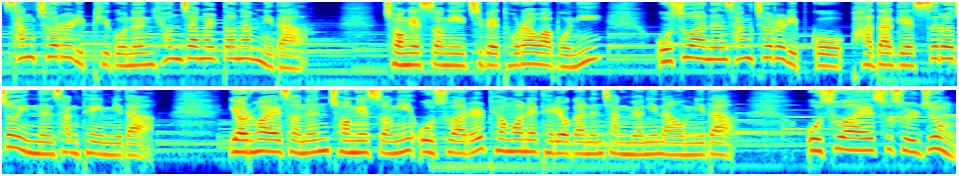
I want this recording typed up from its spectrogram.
상처를 입히고는 현장을 떠납니다. 정혜성이 집에 돌아와 보니 오수아는 상처를 입고 바닥에 쓰러져 있는 상태입니다. 열화에서는 정혜성이 오수아를 병원에 데려가는 장면이 나옵니다. 오수아의 수술 중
